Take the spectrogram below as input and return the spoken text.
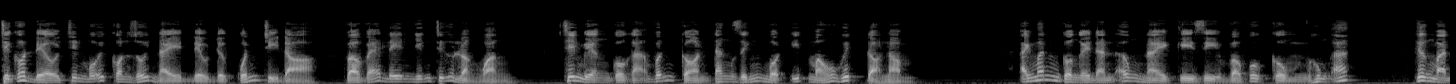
Chỉ có điều trên mỗi con rối này đều được quấn chỉ đỏ và vẽ lên những chữ loằng ngoằng. Trên miệng của gã vẫn còn đang dính một ít máu huyết đỏ lòm. Ánh mắt của người đàn ông này kỳ dị và vô cùng hung ác. Gương mặt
